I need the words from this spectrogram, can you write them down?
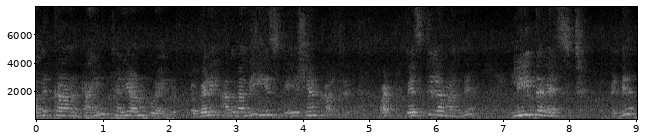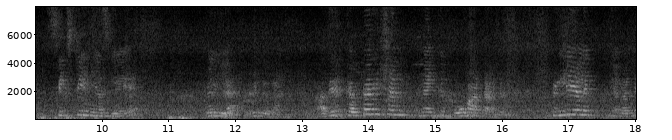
அதுக்கான டைம் சரியான குறைவு. வெளி அது வந்து ஈஸ்ட் ஏஷியன் கல்ச்சர் பட் வெஸ்ட்டில் வந்து லீவ் த வெஸ்ட் வந்து சிக்ஸ்டீன் இயர்ஸ்லேயே வெளியில் விட்டுறாங்க. அது கம்பேரிஷனுக்கு போகாட்டாலும் பிள்ளைகளுக்கு வந்து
